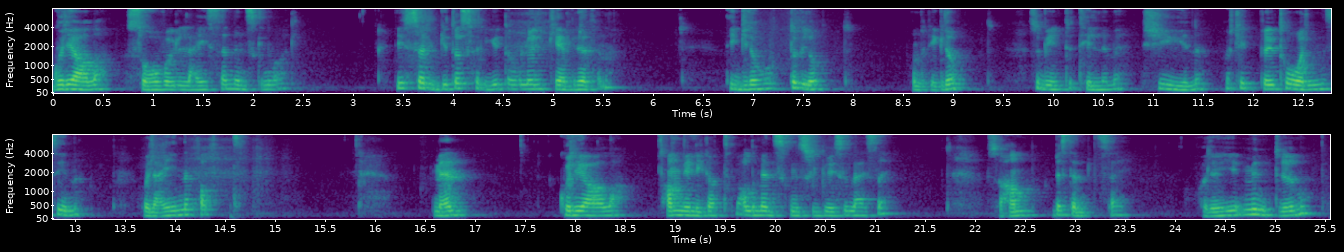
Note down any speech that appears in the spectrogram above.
Goriala så hvor lei seg menneskene var. De sørget og sørget over lorikebrødrene. De gråt og gråt. Og når de gråt, så begynte til og med skyene å slippe tårene sine, og regnet falt. Men Goriala han ville ikke at alle menneskene skulle bli så lei seg. Så han bestemte seg for å muntre dem opp.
